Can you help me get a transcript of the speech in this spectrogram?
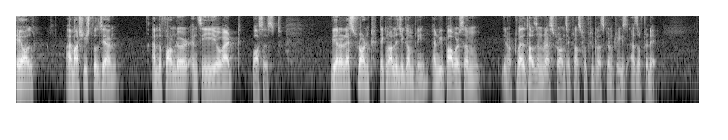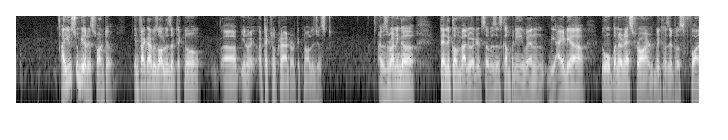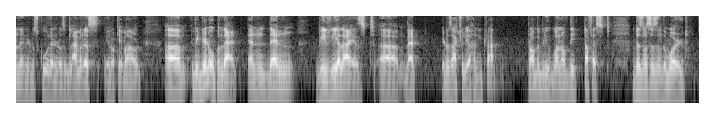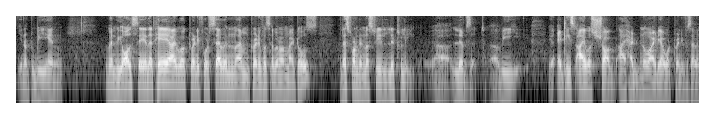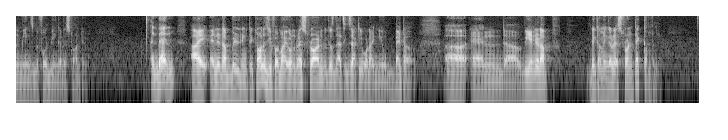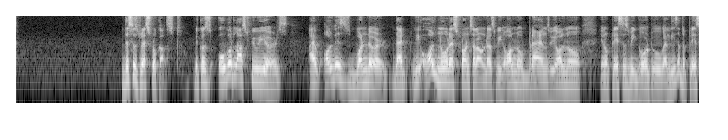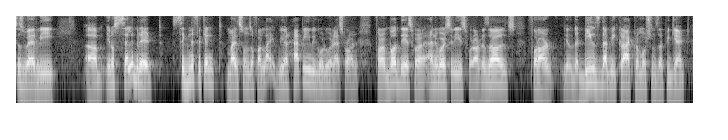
Hey all, I'm Ashish Tulsian. I'm the founder and CEO at POSist. We are a restaurant technology company and we power some you know 12,000 restaurants across 50 plus countries as of today. I used to be a restaurateur. In fact, I was always a techno, uh, you know, a technocrat or technologist. I was running a telecom value-added services company when the idea to open a restaurant because it was fun and it was cool and it was glamorous, you know, came out. Um, we did open that, and then we realized uh, that it was actually a honey trap, probably one of the toughest businesses in the world, you know, to be in. When we all say that, hey, I work 24/7, I'm 24/7 on my toes, restaurant industry literally uh, lives it. Uh, we at least I was shocked. I had no idea what 24 7 means before being a restaurateur. And then I ended up building technology for my own restaurant because that's exactly what I knew better. Uh, and uh, we ended up becoming a restaurant tech company. This is Restrocast because over last few years, I've always wondered that we all know restaurants around us, we all know brands, we all know you know places we go to, and these are the places where we um, you know celebrate significant milestones of our life. We are happy. We go to a restaurant for our birthdays, for our anniversaries, for our results, for our you know the deals that we crack, promotions that we get,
